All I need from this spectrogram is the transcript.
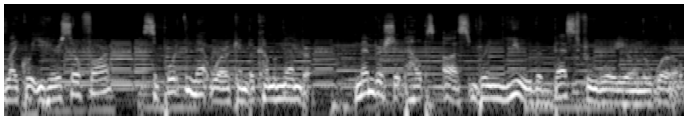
Like what you hear so far? Support the network and become a member. Membership helps us bring you the best food radio in the world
